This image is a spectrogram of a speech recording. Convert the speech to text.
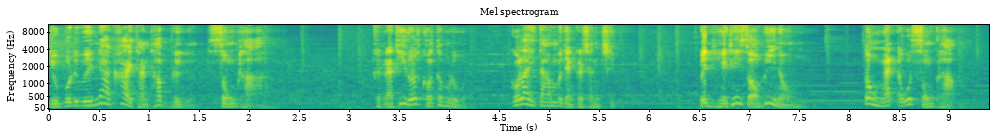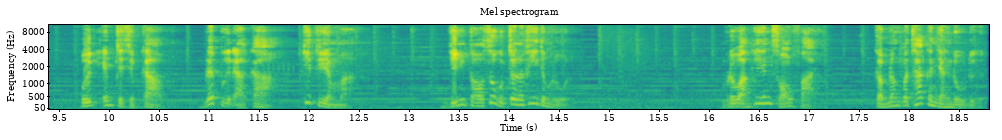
อยู่บริเวณหน้าค่ายฐานทัพเรือสงขลาขณะที่รถของตำรวจก็ไล่ตามมาอย่างกระชั้นชิด เป็นเหตุให้สองพี่น้อง ต้องงัดอาวุธสงครามปืน M79 และปืนอากาที่เตรียมมา ยิงต่อสู้กับเจ้าหน้าที่ตำรวจ ระหว่างที่ทั้งสองฝ่ายกำลังปะทะกันอย่างดุเดือด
